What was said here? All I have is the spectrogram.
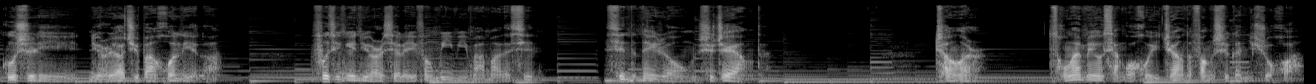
故事里，女儿要举办婚礼了，父亲给女儿写了一封密密麻麻的信，信的内容是这样的：“成儿，从来没有想过会以这样的方式跟你说话。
